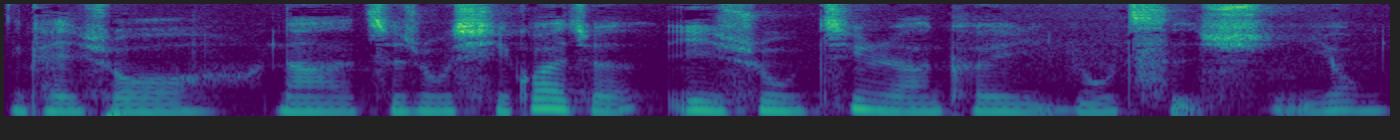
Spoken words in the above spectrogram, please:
你可以说，那蜘蛛奇怪着艺术竟然可以如此实用。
